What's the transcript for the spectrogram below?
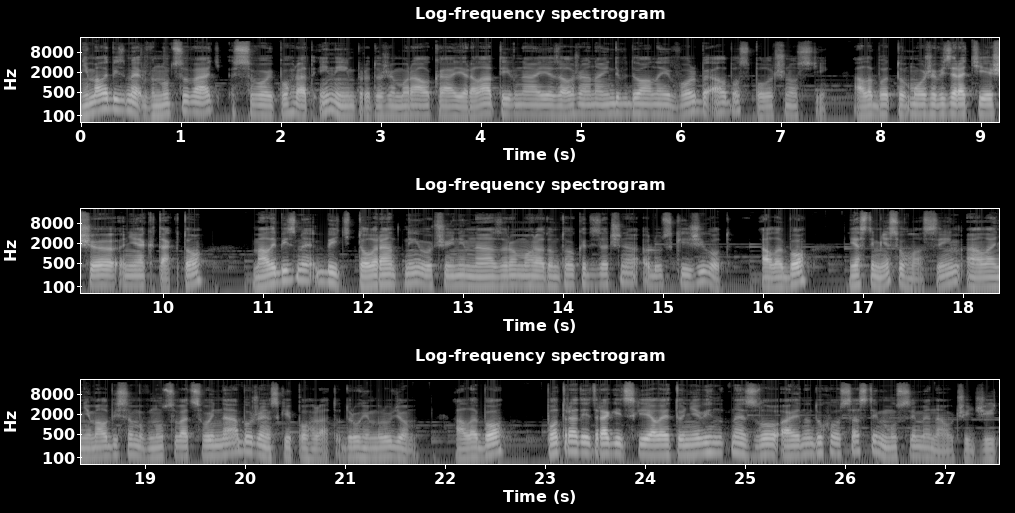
Nemali by sme vnúcovať svoj pohľad iným, pretože morálka je relatívna je založená na individuálnej voľbe alebo spoločnosti. Alebo to môže vyzerať tiež e, nejak takto. Mali by sme byť tolerantní voči iným názorom ohľadom toho, kedy začína ľudský život. Alebo ja s tým nesúhlasím, ale nemal by som vnúcovať svoj náboženský pohľad druhým ľuďom. Alebo Potrat je tragický, ale je to nevyhnutné zlo a jednoducho sa s tým musíme naučiť žiť.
